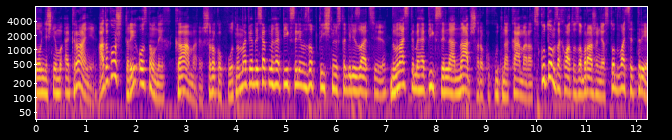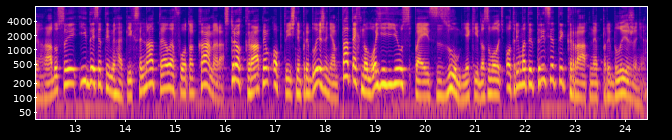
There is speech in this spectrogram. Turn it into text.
зовнішньому екрані, а також три основних камери: ширококутна на 50 мегапікселів з оптичною стабілізацією, 12-мегапіксельна надширококутна камера з кутом захвату зображення 123 градуси і 10-мегапіксельна телефотокамера з трьохкратним оптичним приближенням та технологією Space Zoom, який дозволить отримати 30-кратне приближення.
